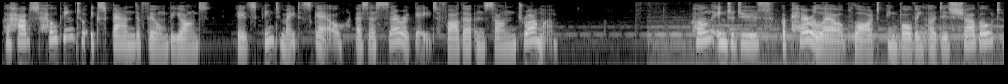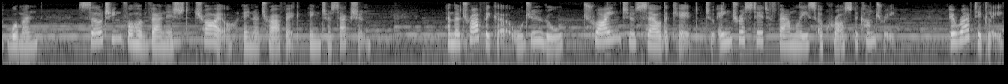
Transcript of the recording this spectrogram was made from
Perhaps hoping to expand the film beyond its intimate scale as a surrogate father and son drama. Peng introduced a parallel plot involving a disheveled woman searching for her vanished child in a traffic intersection, and the trafficker Wu Junru trying to sell the kid to interested families across the country. Erratically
